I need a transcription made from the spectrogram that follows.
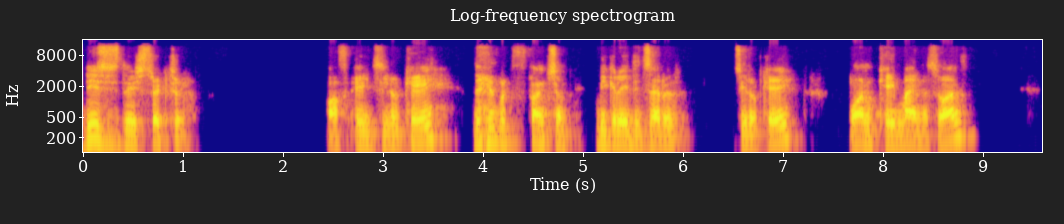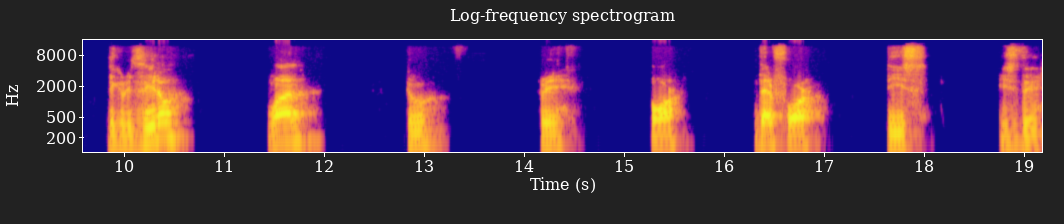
This is the structure of H0k, the Hilbert function degraded 0, 0k, 1k minus 1, degree 0, 1, 2, 3, 4. Therefore, this is the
